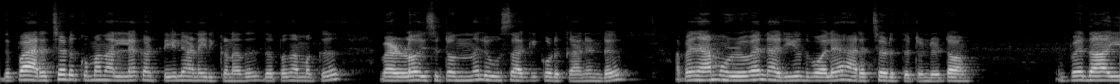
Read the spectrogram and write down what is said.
ഇതിപ്പോൾ അരച്ചെടുക്കുമ്പോൾ നല്ല കട്ടിയിലാണ് ഇരിക്കുന്നത് ഇതിപ്പോൾ നമുക്ക് വെള്ളം ഒഴിച്ചിട്ടൊന്ന് ലൂസാക്കി കൊടുക്കാനുണ്ട്. അപ്പോൾ ഞാൻ മുഴുവൻ അരിയും ഇതുപോലെ അരച്ചെടുത്തിട്ടുണ്ട് കേട്ടോ ഇപ്പോൾ ഇതാ ഈ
